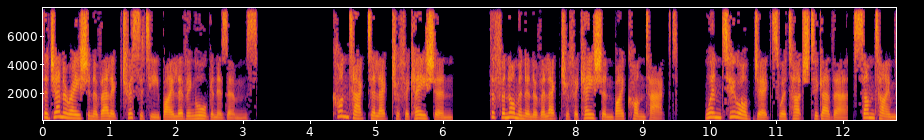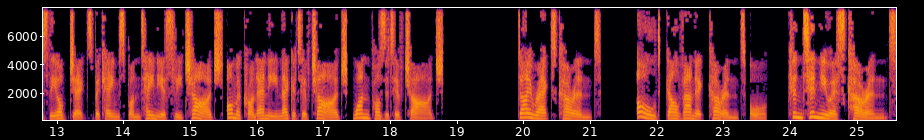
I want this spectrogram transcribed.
the generation of electricity by living organisms. Contact electrification the phenomenon of electrification by contact. When two objects were touched together, sometimes the objects became spontaneously charged omicron any negative charge, one positive charge. Direct current old, galvanic current or continuous current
